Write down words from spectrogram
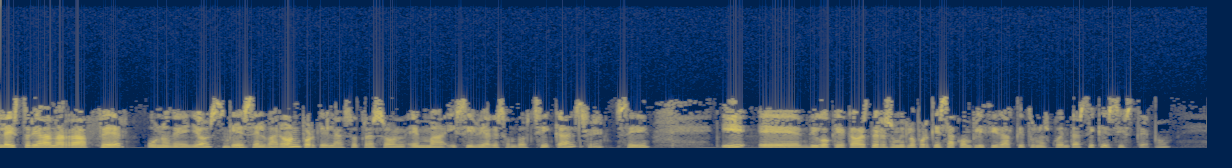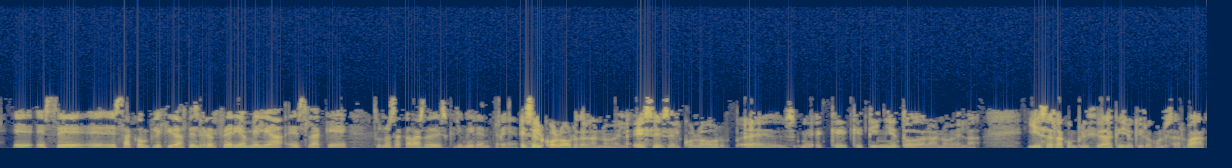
la historia la narra Fer, uno de ellos, que es el varón, porque las otras son Emma y Silvia, que son dos chicas. Sí. Sí. Y eh, digo que acabas de resumirlo porque esa complicidad que tú nos cuentas sí que existe, ¿no? Eh, ese, eh, esa complicidad entre Sí. Fer y Amelia es la que tú nos acabas de describir entre. Es el color de la novela. Ese es el color eh, que, que tiñe toda la novela. Y esa es la complicidad que yo quiero conservar.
